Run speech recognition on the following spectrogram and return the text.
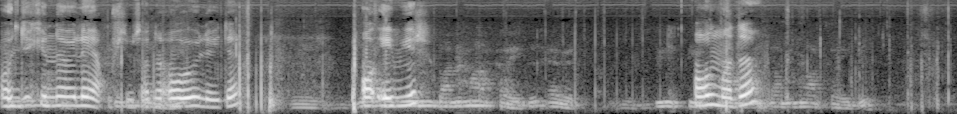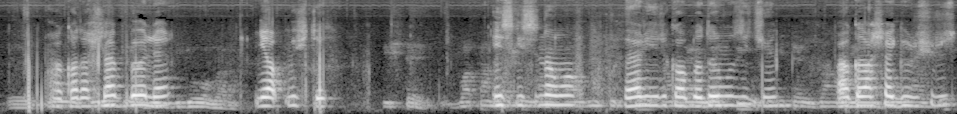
Öncekinde öyle yapmıştım zaten o öyleydi. O emir Olmadı. Arkadaşlar böyle yapmıştık. Eskisini ama her yeri kapladığımız için arkadaşlar görüşürüz.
